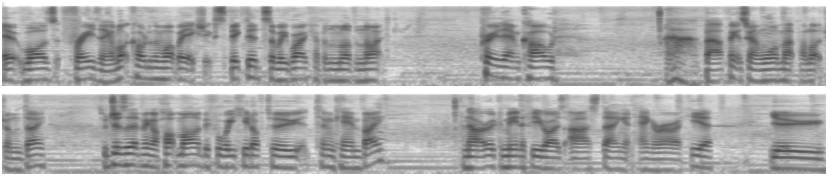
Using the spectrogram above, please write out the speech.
it was freezing. A lot colder than what we actually expected, so we woke up in the middle of the night. Pretty damn cold. Ah, but I think it's going to warm up a lot during the day. So we're just having a hot milo before we head off to Tin Can Bay. Now I recommend if you guys are staying at Hangaroa here, you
